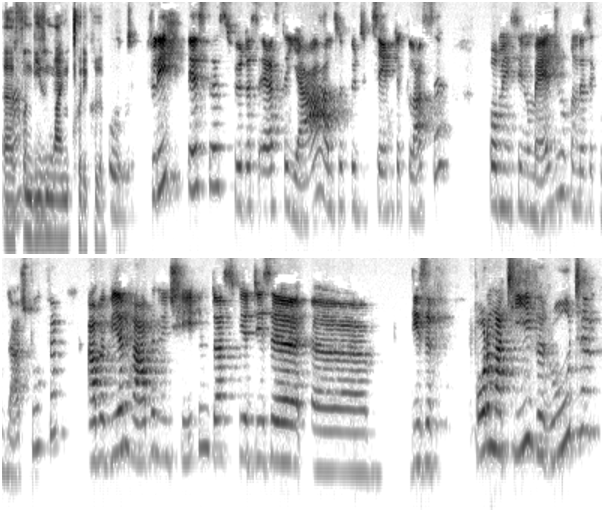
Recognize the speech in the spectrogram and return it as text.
äh, von diesem neuen Curriculum? Gut. Pflicht ist es für das erste Jahr, also für die zehnte Klasse vom Ensino Médio, von der Sekundarstufe. Aber wir haben entschieden, dass wir diese, äh, diese formative Routen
